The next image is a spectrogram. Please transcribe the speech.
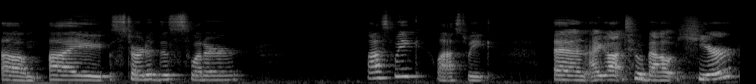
Um, I started this sweater last week, last week, and I got to about here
